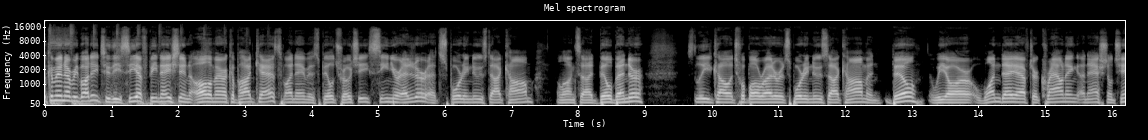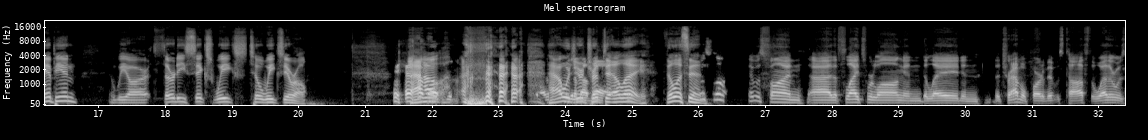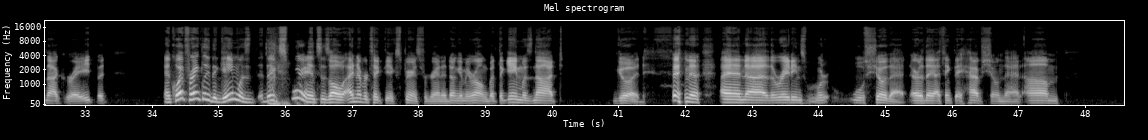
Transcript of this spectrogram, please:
Welcome in, everybody, to the CFB Nation All America podcast. My name is Bill Trocchi, senior editor at sportingnews.com, alongside Bill Bender, lead college football writer at sportingnews.com. And Bill, we are one day after crowning a national champion. We are 36 weeks till week zero. How, how was your trip that. to LA? Fill us in it was fun. Uh, the flights were long and delayed, and the travel part of it was tough. The weather was not great, but and quite frankly, the game was the experience is all. I never take the experience for granted. Don't get me wrong, but the game was not good, and, uh, and uh, the ratings were, will show that, or they I think they have shown that. Um,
